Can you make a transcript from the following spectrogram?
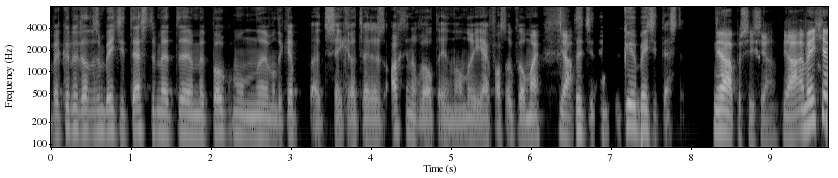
we kunnen dat eens een beetje testen met, eh, met Pokémon. want ik heb uit, zeker uit 2018 nog wel het een en ander. Jij vast ook wel, maar Ja. dat, je, dat kun je een beetje testen. Ja, precies, ja. Ja, en weet je,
